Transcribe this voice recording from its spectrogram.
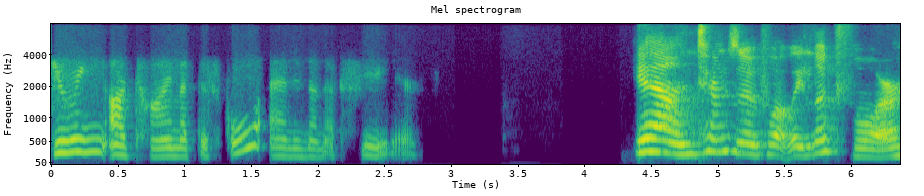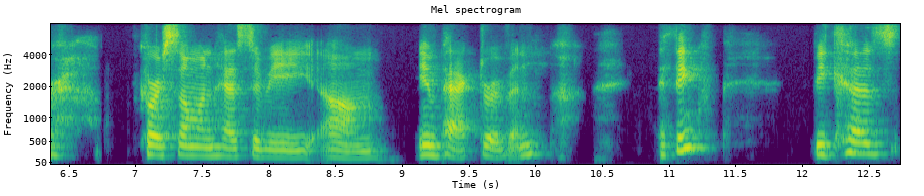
during our time at the school and in the next few years? Yeah, in terms of what we look for, of course, someone has to be um, impact driven. I think because,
